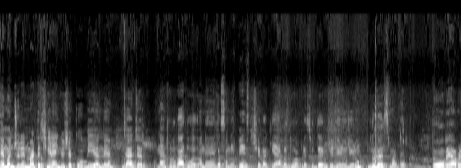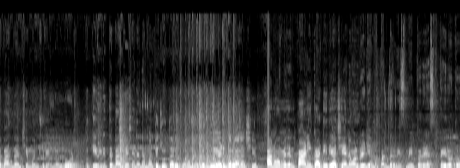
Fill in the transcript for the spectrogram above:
એ મંચુરિયન માટે છીણાઈ ગયું છે કોબી અને ગાજર. ના થોડુંક આદુ અને લસણની પેસ્ટ છે. બાકી આ બધું આપણે સુધાર્યું છે ઝીણું ઝીણું નૂડલ્સ માટે. તો હવે આપણે બાંધવાનું છે મંચુરિયનનો લોટ. તો કેવી રીતે બાંધીએ છીએ ને એના માટે જોતા રહેજો. અમે બધું એડ કરવાના છીએ. આનું અમે છે ને પાણી કાઢી રહ્યા છીએ. અને ઓલરેડી અમે પંદર વીસ મિનિટ તો રેસ્ટ કર્યો તો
